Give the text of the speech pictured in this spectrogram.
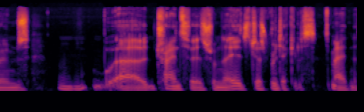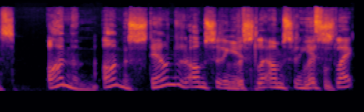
rooms, uh, transfers from there. It's just ridiculous. It's madness." I'm am- I'm astounded. I'm sitting here. Sla- I'm sitting listen. here slack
